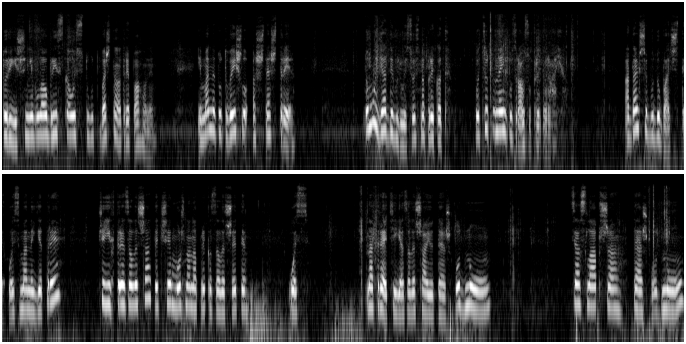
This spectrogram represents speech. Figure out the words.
торішні була обрізка ось тут. Бачите, на три пагони. І в мене тут вийшло аж теж три. Тому я дивлюсь, ось, наприклад, оцю тоненьку зразу прибираю. А далі буду бачити, ось в мене є три. Чи їх три залишати, чи можна, наприклад, залишити ось на третій я залишаю теж одну. Ця слабша теж одну.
